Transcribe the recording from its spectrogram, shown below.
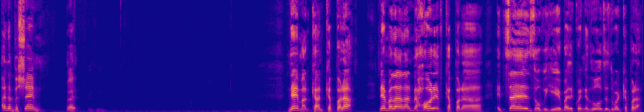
ana b'shem, right? Mm-hmm. Ne'emar kan kapara. It says over here by the Kohen Gadol, it says the word kapara.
